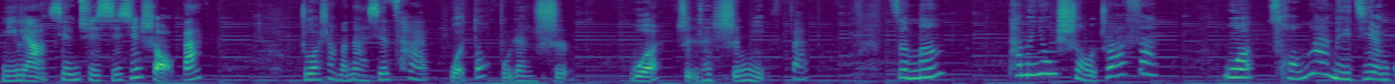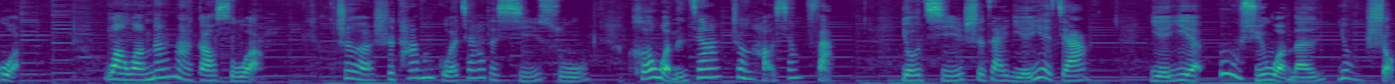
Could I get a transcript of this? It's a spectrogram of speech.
你俩先去洗洗手吧。桌上的那些菜我都不认识，我只认识米饭。怎么，他们用手抓饭？我从来没见过。旺旺妈妈告诉我，这是他们国家的习俗，和我们家正好相反。尤其是在爷爷家，爷爷不许我们用手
